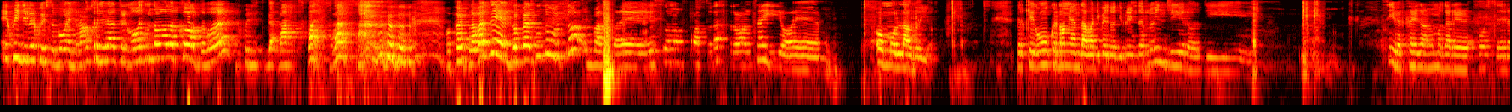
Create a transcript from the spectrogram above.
e quindi per questo poi andiamo a le altre cose, andavamo d'accordo, eh? Quindi basta, basta, basta. ho perso la pazienza, ho perso tutto e basta. E sono fatto da stronza io e ho mollato io. Perché comunque non mi andava, ripeto, di prenderlo in giro, di... Sì, per carità, magari forse era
